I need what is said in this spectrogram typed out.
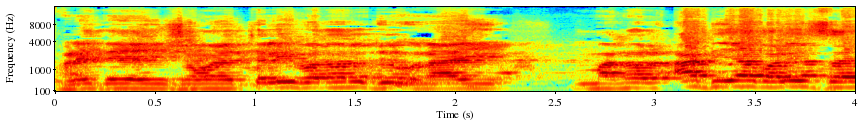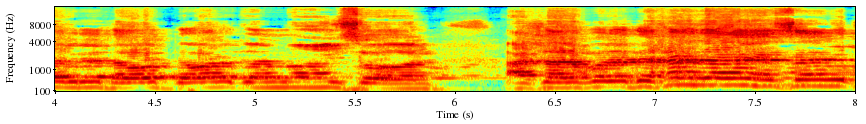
বাড়িতে এই সময় টেলিফোনের যুগ নাই। মানুষ আদিয়া বাড়ির সাহেবের দাওয়াত দেওয়ার জন্য আইসন। আসার পরে দেখা যায় সাহেব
